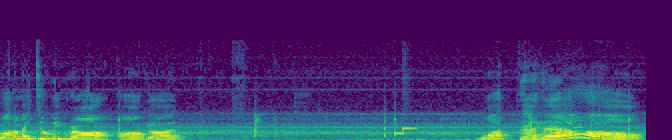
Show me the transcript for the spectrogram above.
What am I doing wrong? Oh god. What the hell?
